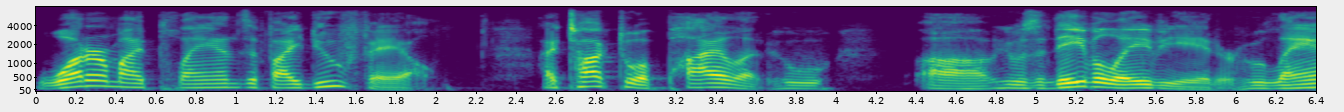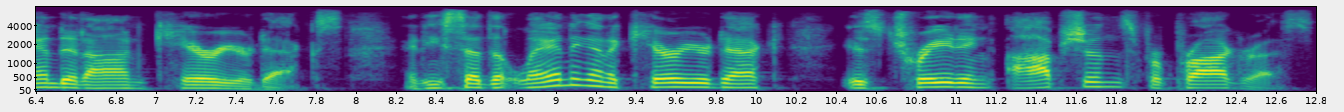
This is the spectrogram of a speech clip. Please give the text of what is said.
what are my plans if I do fail? I talked to a pilot who uh, he was a naval aviator who landed on carrier decks, and he said that landing on a carrier deck is trading options for progress.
